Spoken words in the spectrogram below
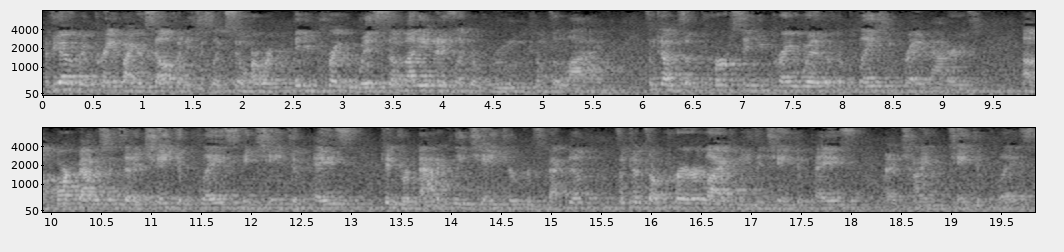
Have you ever been praying by yourself and it's just like so hard work? Then you pray with somebody and it's like the room comes alive. Sometimes the person you pray with or the place you pray matters. Um, Mark Batterson said a change of place, a change of pace can dramatically change your perspective. Sometimes our prayer life needs a change of pace and a change of place.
